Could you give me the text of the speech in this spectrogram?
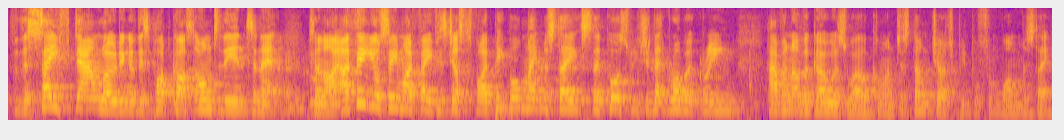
for the safe downloading of this podcast onto the internet tonight. I think you'll see my faith is justified. People make mistakes. Of course, we should let Robert Green have another go as well. Come on, just don't judge people from one mistake.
